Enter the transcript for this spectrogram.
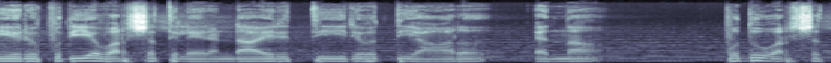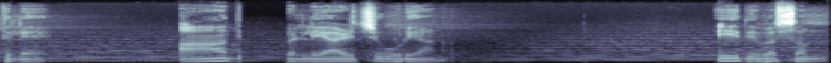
ഈ ഒരു പുതിയ വർഷത്തിലെ രണ്ടായിരത്തി ഇരുപത്തി ആറ് എന്ന പുതുവർഷത്തിലെ ആദ്യ വെള്ളിയാഴ്ച കൂടിയാണ്. ഈ ദിവസം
